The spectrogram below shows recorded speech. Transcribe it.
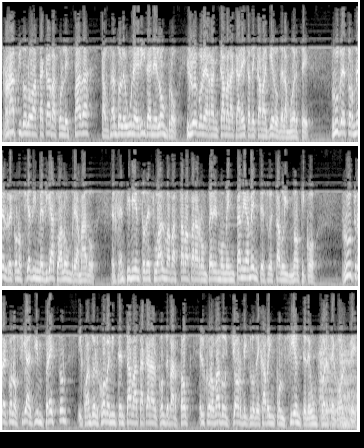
Rápido lo atacaba con la espada, causándole una herida en el hombro, y luego le arrancaba la careta de caballero de la muerte. Ruth de Tornel reconocía de inmediato al hombre amado. El sentimiento de su alma bastaba para romper momentáneamente su estado hipnótico. Ruth reconocía a Jim Preston y cuando el joven intentaba atacar al conde Bartok, el jorobado Jorvik lo dejaba inconsciente de un fuerte golpe.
